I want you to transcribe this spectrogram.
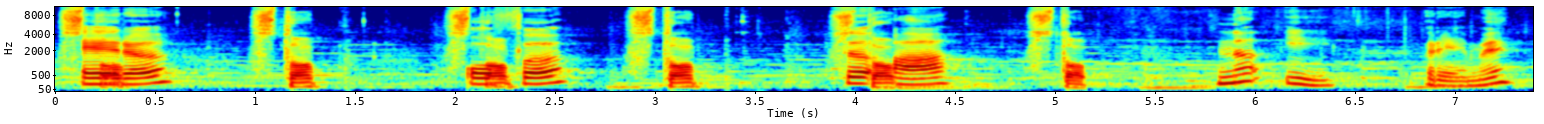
stop, R, stop, stop, OF, stop, T, stop, A, stop. N, I. Vreme.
